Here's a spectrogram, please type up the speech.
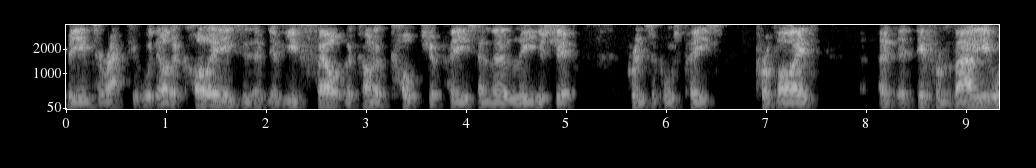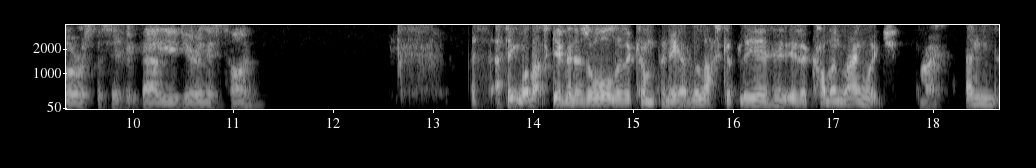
be interactive with other colleagues? Have you felt the kind of culture piece and the leadership principles piece provide a, a different value or a specific value during this time? I think what that's given us all as a company over the last couple of years is a common language. Right and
